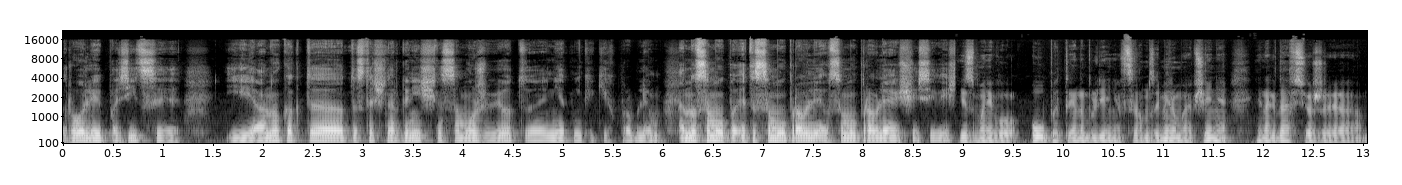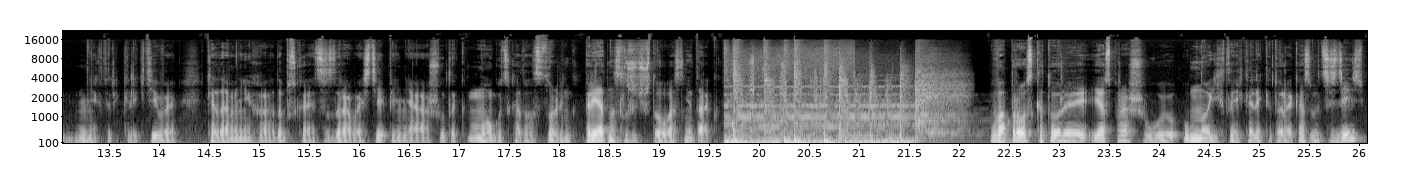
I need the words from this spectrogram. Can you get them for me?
роли, позиции, и оно как-то достаточно органично само живет, э, нет никаких проблем. Оно само, это самоуправля, самоуправляющаяся вещь. Из моего опыта и наблюдения в целом за миром и общения, иногда все же э, некоторые коллективы, когда в них э, допускается здравая степень шуток, могут скатываться в столинг. Приятно слышать, что у вас не так. Вопрос, который я спрашиваю у многих твоих коллег, которые оказываются здесь,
